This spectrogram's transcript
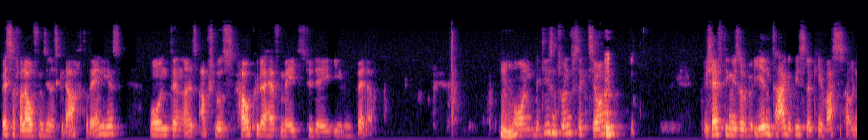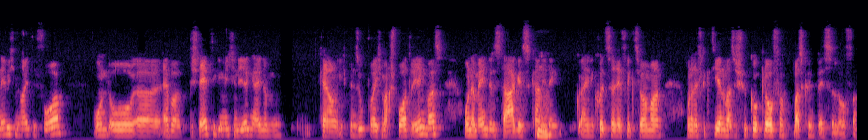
besser verlaufen sind als gedacht oder ähnliches. Und dann als Abschluss, How could I have made today even better? Mhm. Und mit diesen fünf Sektionen beschäftige ich mich so jeden Tag ein bisschen, okay, was nehme ich mir heute vor? Und oh, äh, aber bestätige mich in irgendeinem keine Ahnung, ich bin super, ich mache Sport oder irgendwas und am Ende des Tages kann Mhm. ich dann eine kurze Reflexion machen und reflektieren, was ist heute gut gelaufen, was könnte besser laufen.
